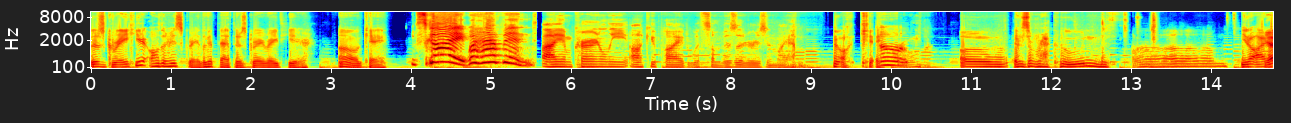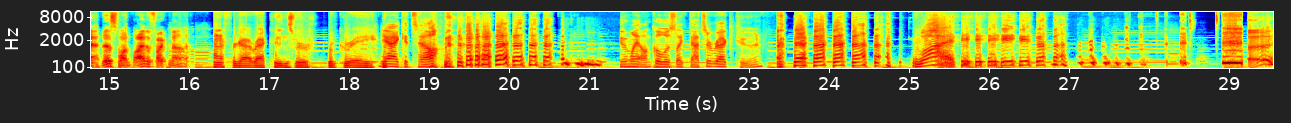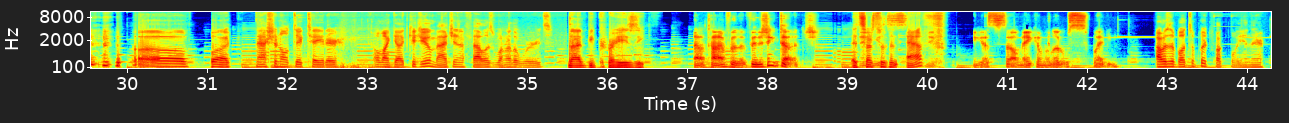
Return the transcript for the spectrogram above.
There's gray here. Oh, there is gray. Look at that. There's gray right here. Oh, okay. Sky, what happened? I am currently occupied with some visitors in my house. Okay. Oh, room. Oh, there's a raccoon. Um, You know, I yeah, this one. Why the fuck not? kind of forgot raccoons were were gray. Yeah, I could tell. Even my uncle was like, "That's a raccoon." Why? oh fuck. National dictator. Oh my god, could you imagine if that was one of the words? That'd be crazy. Now, time for the finishing touch. It starts with an F. I guess I'll make him a little sweaty. I was about to put fuckboy in there.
